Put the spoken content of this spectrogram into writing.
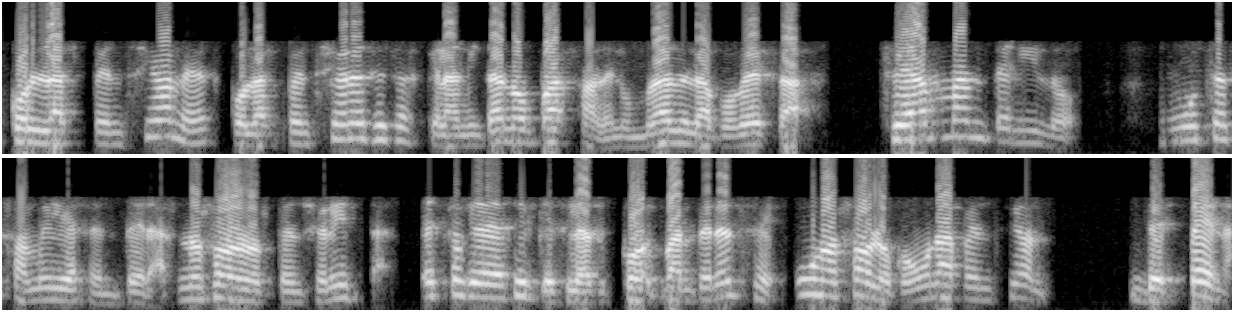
con las pensiones, con las pensiones esas que la mitad no pasa del umbral de la pobreza, se han mantenido muchas familias enteras, no solo los pensionistas. Esto quiere decir que si las, mantenerse uno solo con una pensión de pena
